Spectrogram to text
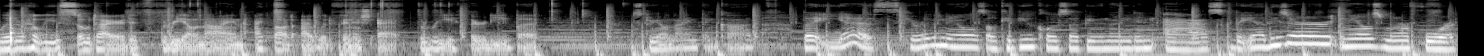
literally so tired it's 309 i thought i would finish at 330 but it's 309 thank god but yes here are the nails i'll give you a close-up even though you didn't ask but yeah these are nails more for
